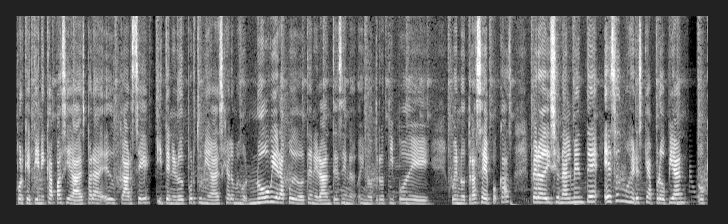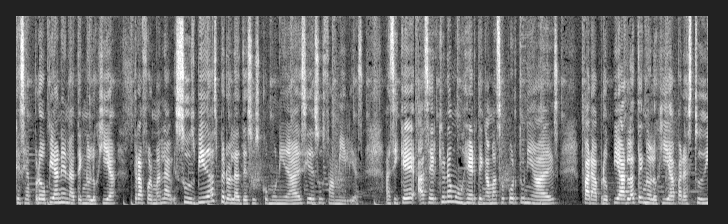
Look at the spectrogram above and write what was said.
porque tiene capacidades para educarse y tener oportunidades que a lo mejor no hubiera podido tener antes en, en otro tipo de, o en otras épocas, pero adicionalmente esas mujeres que apropian o que se apropian en la tecnología transforman sus vidas, pero las de sus comunidades y de sus familias. Así que hacer que una mujer tenga más oportunidades para apropiar la tecnología, para estudiar,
